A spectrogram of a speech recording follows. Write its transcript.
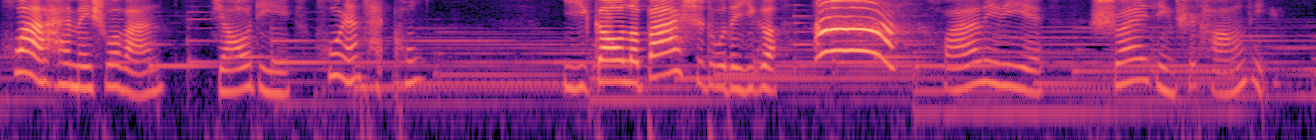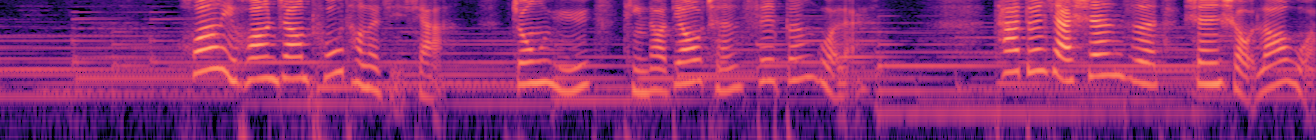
话还没说完，脚底忽然踩空，以高了八十度的一个啊，华丽丽摔进池塘里，慌里慌张扑腾了几下，终于挺到貂蝉飞奔过来。他蹲下身子，伸手捞我。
